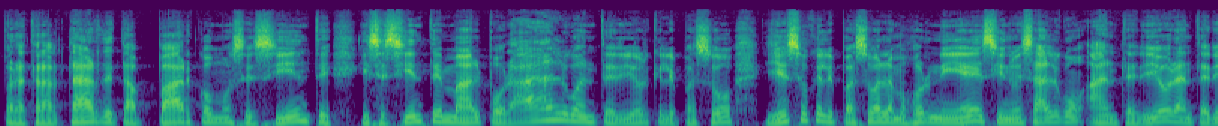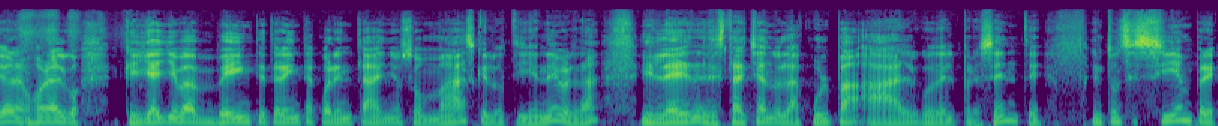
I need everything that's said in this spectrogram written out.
para tratar de tapar tapar cómo se siente y se siente mal por algo anterior que le pasó y eso que le pasó a lo mejor ni es, sino es algo anterior, anterior, a lo mejor algo que ya lleva 20, 30, 40 años o más que lo tiene, ¿verdad? Y le, está echando la culpa a algo del presente. Entonces siempre,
